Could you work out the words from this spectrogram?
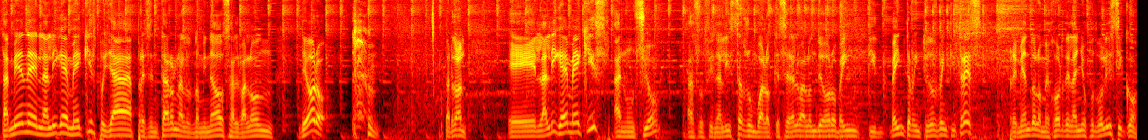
También en la Liga MX, pues ya presentaron a los nominados al Balón de Oro. Perdón. Eh, la Liga MX anunció a sus finalistas rumbo a lo que será el Balón de Oro 2022-23, premiando lo mejor del año futbolístico.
